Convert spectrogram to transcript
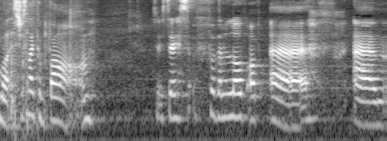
well it's just like a balm. So it's this For the Love of Earth um,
